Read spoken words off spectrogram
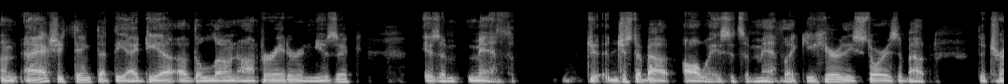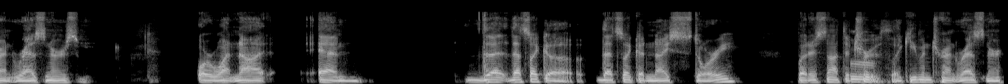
Um, I actually think that the idea of the lone operator in music is a myth. Just about always, it's a myth. Like you hear these stories about the Trent Reznors. or whatnot. And that that's like a that's like a nice story, but it's not the Mm. truth. Like even Trent Reznor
